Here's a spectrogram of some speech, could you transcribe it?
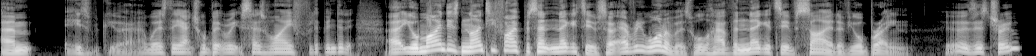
Um, is uh, where's the actual bit where it says why flipping did it? Uh, your mind is 95% negative, so every one of us will have the negative side of your brain. Is this true?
